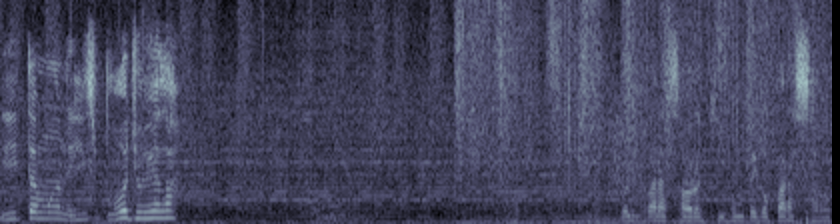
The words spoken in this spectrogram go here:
Eita, mano, ele explode, olha lá. Olha o Parasauro aqui, vamos pegar o Parasauro.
